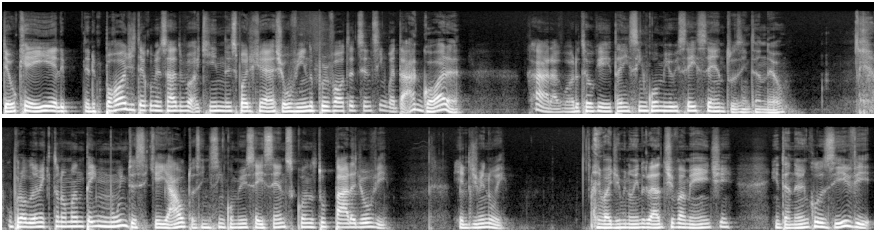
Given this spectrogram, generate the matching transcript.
teu QI, ele, ele pode ter começado aqui nesse podcast ouvindo por volta de 150. Agora Cara, agora o teu QI tá em 5.600, entendeu? O problema é que tu não mantém muito esse QI alto, assim, 5.600, quando tu para de ouvir. Ele diminui. Ele vai diminuindo gradativamente, entendeu? Inclusive,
